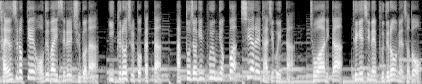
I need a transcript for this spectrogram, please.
자연스럽게 어드바이스를 주거나 이끌어 줄 것 같다. 압도적인 포용력과 시야를 가지고 있다. 좋아하니까 등에 진해 부드러우면서도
